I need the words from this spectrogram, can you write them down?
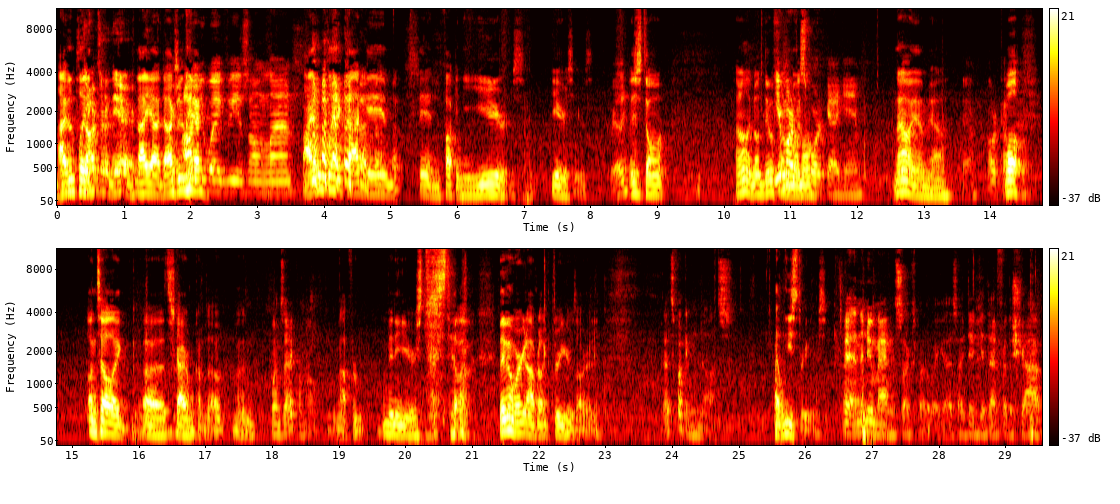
I haven't played. Dogs are in the air. Ah, yeah, dogs are in Our there. UAV is online. I haven't played a COD game in fucking years, years, years. Really? I just don't. I don't. know, Don't do it. You're more of a sport guy game. Now I am. Yeah. Yeah. Or Well- Until like uh, Skyrim comes out, then When's that come out? not for many years still. They've been working on it for like three years already. That's fucking nuts. At least three years. Yeah, and the new Madden sucks, by the way, guys. I did get that for the shop.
